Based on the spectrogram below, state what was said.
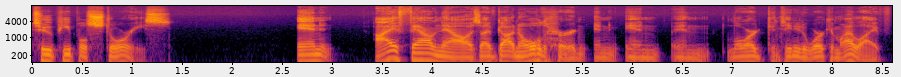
to people's stories. And I found now as I've gotten older and, and, and, and Lord continue to work in my life,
